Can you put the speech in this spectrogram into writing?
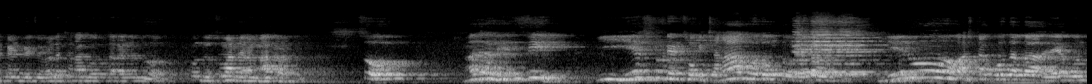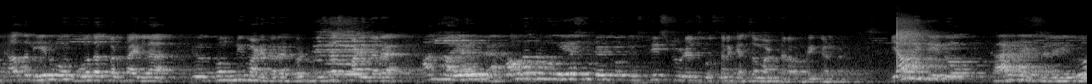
ಸೆಕೆಂಡ್ ಬೇಜ್ ಅವರೆಲ್ಲ ಚೆನ್ನಾಗಿ ಓದ್ತಾರೆ ಅನ್ನೋದು ಒಂದು ಸುಮಾರು ಜನ ಮಾತಾಡ್ತಾರೆ. ಸೊ ಅದರಲ್ಲಿ ಸಿ ಈ ಎ ಸ್ಟೂಡೆಂಟ್ಸ್ ಹೋಗಿ ಚೆನ್ನಾಗಿ ಓದೋಂಥವ್ರೆಲ್ಲ ಏನೂ ಅಷ್ಟಾಗಿ ಓದಲ್ಲ. ಒಂದು ಕಾಲದಲ್ಲಿ ಏನು ಓದ್- ಓದಕ್ ಬರ್ತಾ ಇಲ್ಲ. ಇವಾಗ ಕಂಪ್ನಿ ಮಾಡಿದ್ದಾರೆ, ದೊಡ್ಡ ಬಿಸ್ನೆಸ್ ಮಾಡಿದ್ದಾರೆ. ಅಂತ ಹೇಳಿದ್ರೆ ಅವ್ರ ಹತ್ರ ಹೋಗಿ ಎ ಸ್ಟೂಡೆಂಟ್ಸ್ ಹೋಗಿ ಸಿ ಸ್ಟೂಡೆಂಟ್ಸ್ಗೋಸ್ಕರ ಕೆಲಸ ಮಾಡ್ತಾರೆ ಅವ್ರ ಕೈ ಯಾವ ರೀತಿ ಇದು? ಕಾರಣ ಇಷ್ಟೇ ಇವರು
